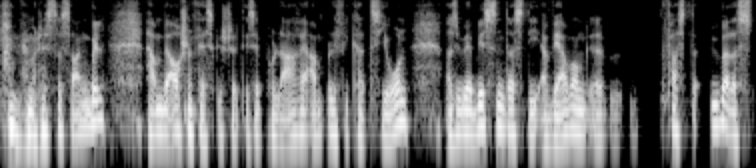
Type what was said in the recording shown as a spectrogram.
wenn man das so sagen will, haben wir auch schon festgestellt, diese polare Amplifikation. Also wir wissen, dass die Erwärmung äh, fast über das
